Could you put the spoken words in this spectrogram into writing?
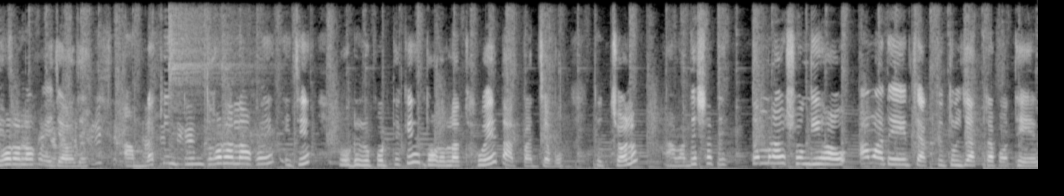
ধরলা হয়ে যাওয়া যায়। আমরা কিন্তু ধরলা হয়ে এই যে রোডের উপর থেকে ধরলা হয়ে তারপর যাব। তো চলো আমাদের সাথে তোমরাও সঙ্গী হও আমাদের চাকতুল যাত্রা পথের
